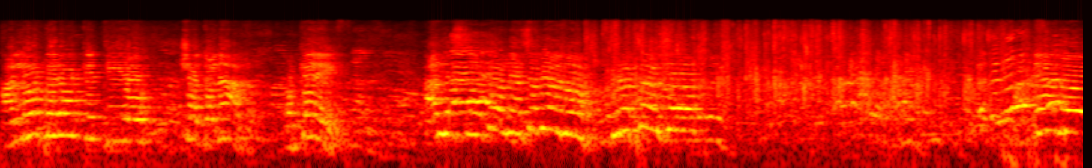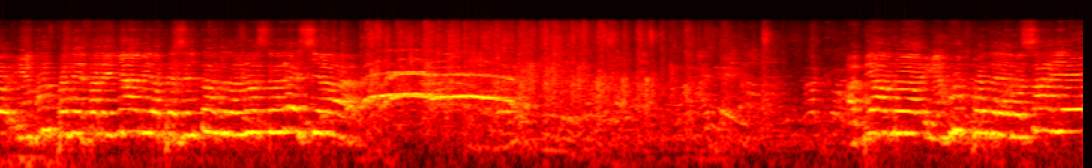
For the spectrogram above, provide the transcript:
all'opera che Dio ci ha donato, ok? Allora, Antonia Saviano, un applauso! Abbiamo il gruppo dei falegnami rappresentato dalla nostra Alessia! Abbiamo il gruppo delle rosaie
